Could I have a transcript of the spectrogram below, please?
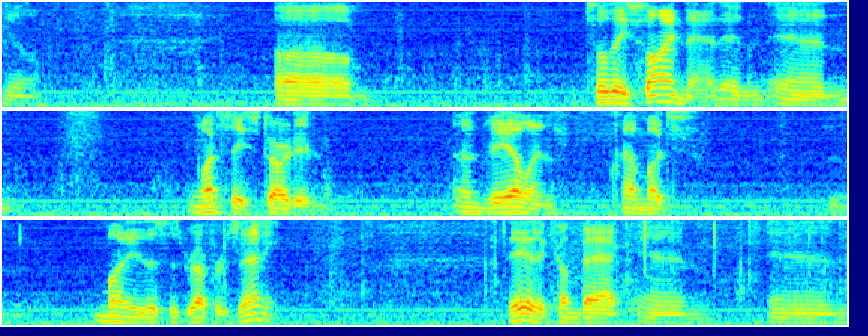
you know. Um, so they signed that and, and once they started unveiling how much money this is representing, they had to come back and, and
